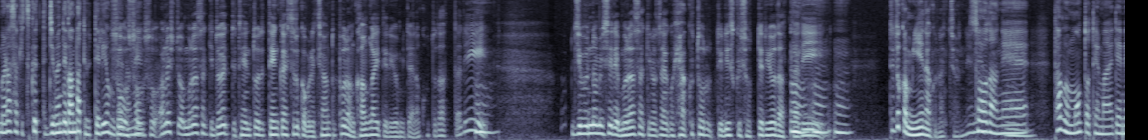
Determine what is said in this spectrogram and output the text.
紫作って自分で頑張って売ってるよみたいそなね。うそうそう。あの人は紫どうやって店頭で展開するかまでちゃんとプラン考えてるよみたいなことだったり、うん。自分の店で紫の在庫100取るっていうリスク背負ってるようだったり、うんっうんうん。てとか見えなくなっちゃうね。そうだね、多分もっと手前で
